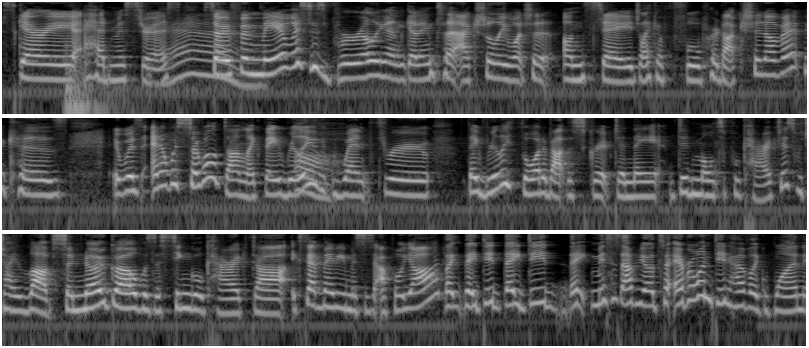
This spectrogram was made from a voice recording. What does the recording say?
scary headmistress. Yeah. So for me it was just brilliant getting to actually watch it on stage, like a full production of it because it was and it was so well done. Like they really Oh. went through they really thought about the script and they did multiple characters, which I loved. So no girl was a single character, except maybe Mrs. Appleyard. Like they did, they did, they Mrs. Appleyard. So everyone did have like one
